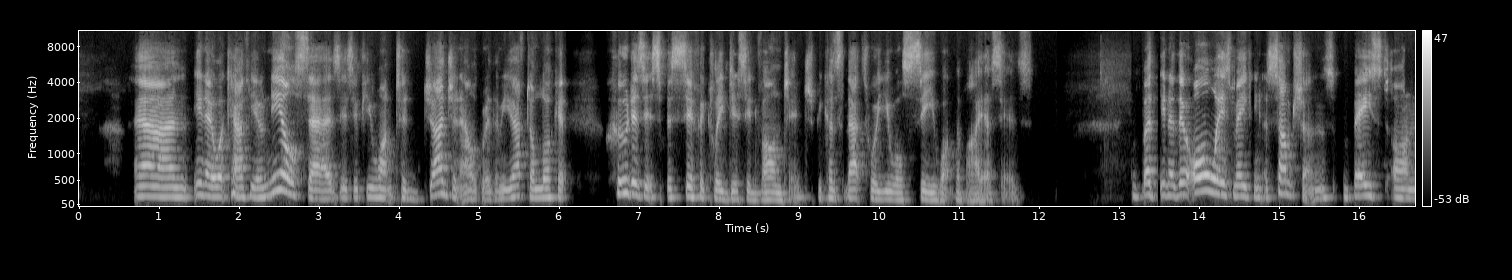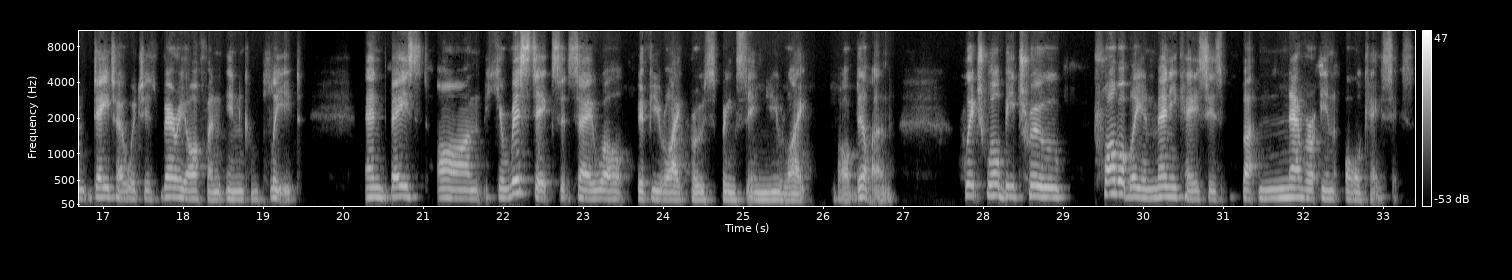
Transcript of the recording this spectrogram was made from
And, you know, what Cathy O'Neil says is if you want to judge an algorithm, you have to look at who does it specifically disadvantage, because that's where you will see what the bias is. But you know they're always making assumptions based on data which is very often incomplete and based on heuristics that say well if you like bruce springsteen you like bob dylan which will be true probably in many cases but never in all cases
